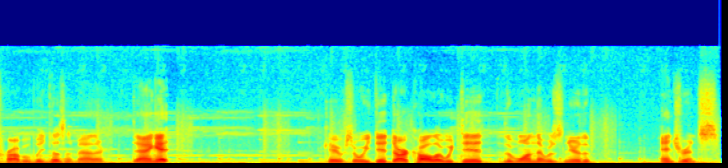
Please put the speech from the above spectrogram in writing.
probably doesn't matter. Dang it. Okay, so we did Dark Hollow. We did the one that was near the entrance.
